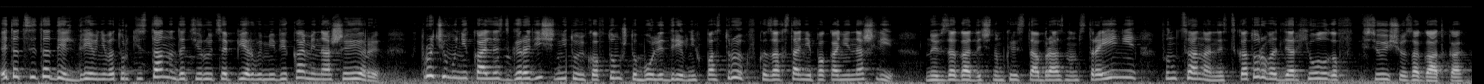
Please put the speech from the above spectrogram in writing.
Эта цитадель древнего Туркестана датируется первыми веками нашей эры. Впрочем, уникальность городища не только в том, что более древних построек в Казахстане пока не нашли, но и в загадочном крестообразном строении, функциональность которого для археологов все еще загадка.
